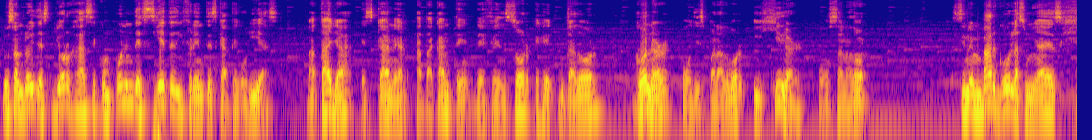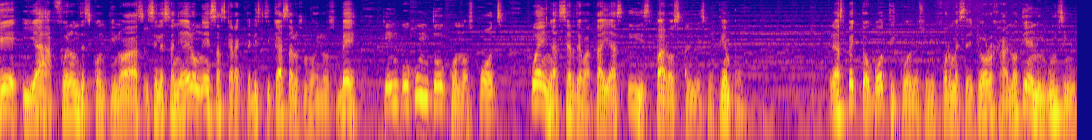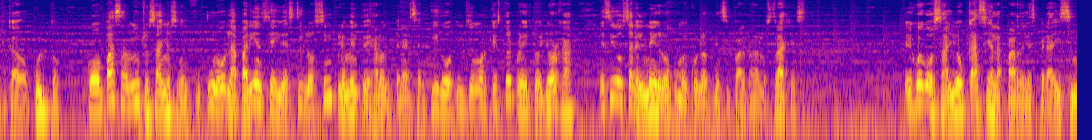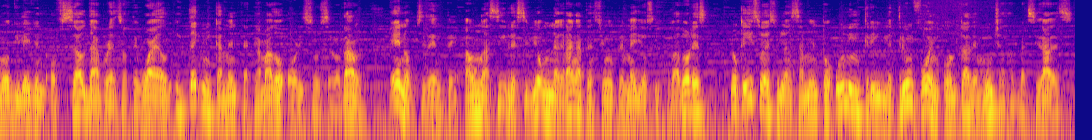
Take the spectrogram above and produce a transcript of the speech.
Los androides Yorja se componen de 7 diferentes categorías. Batalla, escáner, atacante, defensor, ejecutador, gunner o disparador y healer o sanador. Sin embargo, las unidades G y A fueron descontinuadas y se les añadieron esas características a los modelos B, que en conjunto con los pods pueden hacer de batallas y disparos al mismo tiempo. El aspecto gótico en los uniformes de Georgia no tiene ningún significado oculto. Como pasa muchos años en el futuro, la apariencia y el estilo simplemente dejaron de tener sentido y quien orquestó el proyecto Georgia decidió usar el negro como el color principal para los trajes. El juego salió casi a la par del esperadísimo The Legend of Zelda Breath of the Wild y técnicamente aclamado Horizon Zero Dawn. En Occidente, aún así recibió una gran atención entre medios y jugadores, lo que hizo de su lanzamiento un increíble triunfo en contra de muchas adversidades.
